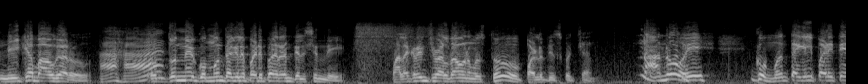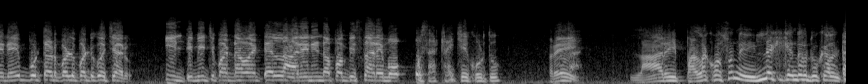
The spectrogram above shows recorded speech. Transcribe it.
నీకే బావగారు. ఆహా. పొద్దున్నే గుమ్మం తగిలి పడిపోయారని తెలిసింది. పలకరించి వెళ్దామని వస్తూ పళ్ళు తీసుకొచ్చాను. నానోయ్ గుమ్మం తగిలి పడితేనే బుట్టడు పళ్ళు పట్టుకొచ్చారు. ఇంటి మించి పడ్డావంటే లారీ నిండా పంపిస్తారేమో. ఒకసారి ట్రై చేయకూడదు రే లారీ పళ్ళ కోసం నేను ఇల్లెక్కి కిందకు దూకాలంట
